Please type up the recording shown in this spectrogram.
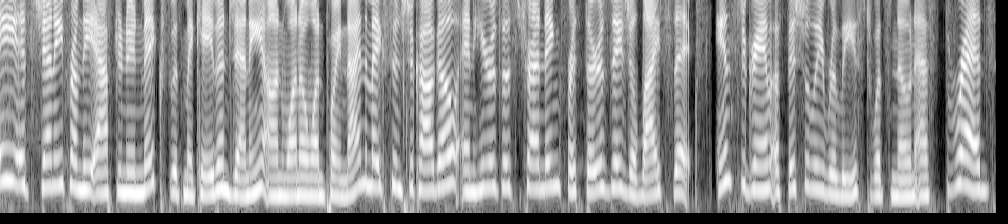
Hey, it's Jenny from the Afternoon Mix with McCabe and Jenny on 101.9 The Mix in Chicago. And here's what's trending for Thursday, July 6th. Instagram officially released what's known as Threads,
